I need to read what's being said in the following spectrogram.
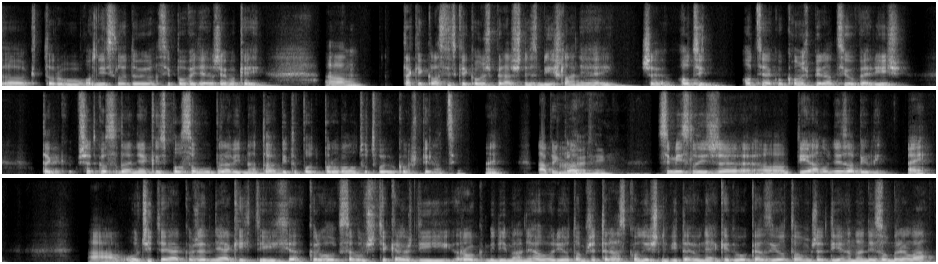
eh, ktorú oni sledujú a si povedia, že OK, um, také klasické konšpiračné zmýšľanie, hej, že hoci, hoci akú konšpiráciu veríš, tak všetko sa dá nejakým spôsobom upraviť na to, aby to podporovalo tú tvoju konšpiráciu. Hej. Napríklad hej. si myslíš, že uh, Dianu nezabili. Hej? A určite akože v nejakých tých kruhoch sa určite každý rok minimálne hovorí o tom, že teraz konečne vydajú nejaké dôkazy o tom, že Diana nezomrela,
